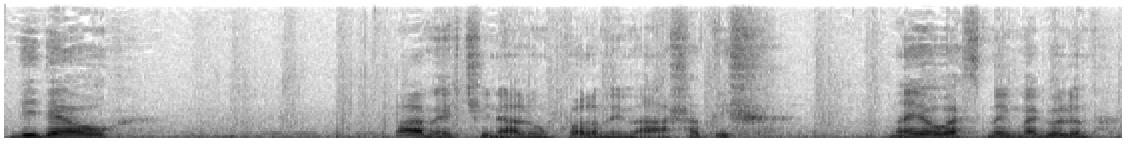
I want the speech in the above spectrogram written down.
videó. Már még csinálunk valami másat is. Na jó, ezt még megölöm.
